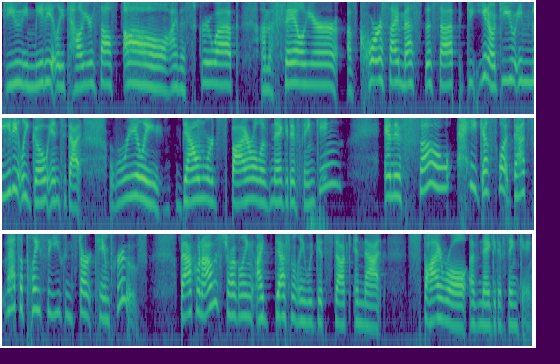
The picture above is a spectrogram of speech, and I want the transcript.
Do you immediately tell yourself, oh, I'm a screw up, I'm a failure, of course I messed this up? Do, you know, do you immediately go into that really downward spiral of negative thinking? And if so, hey, guess what? That's that's a place that you can start to improve. Back when I was struggling, I definitely would get stuck in that spiral of negative thinking.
